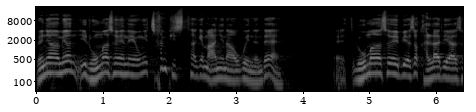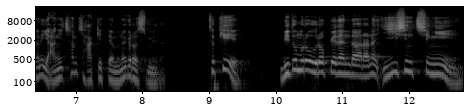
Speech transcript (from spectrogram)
왜냐하면 이 로마서의 내용이 참 비슷하게 많이 나오고 있는데 로마서에 비해서 갈라디아서는 양이 참 작기 때문에 그렇습니다. 특히 믿음으로 의롭게 된다라는 이신칭이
